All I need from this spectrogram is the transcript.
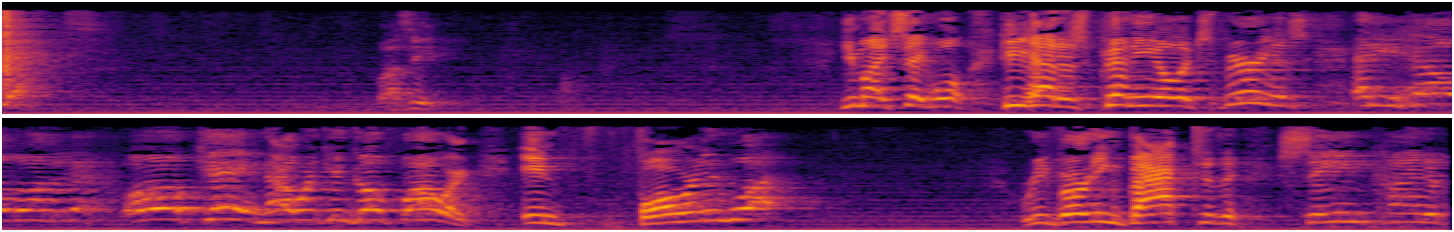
yet. Was he? You might say, well, he had his Peniel experience and he held on to that. Okay, now we can go forward. In forward in what? Reverting back to the same kind of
